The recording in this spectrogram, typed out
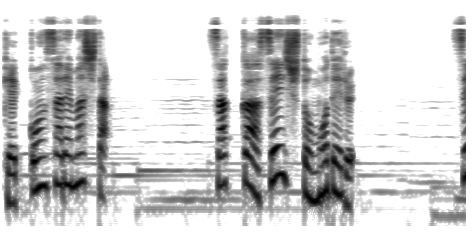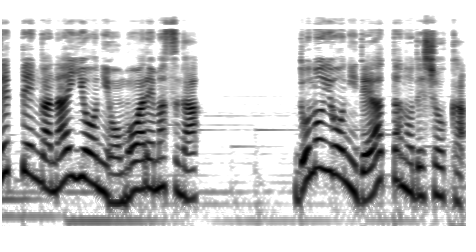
結婚されました。サッカー選手とモデル。接点がないように思われますが、どのように出会ったのでしょうか？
